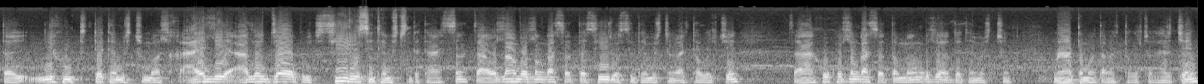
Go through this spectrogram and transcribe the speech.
одоо нэр хүндтэй тамирчин болох Али Алузов гэж Сир улсын тамирчинтай таарсан. За улаан болонгоос одоо Сир улсын тамирчин гар тоглож байна. За хөх хулангаас одоо Монголын одоо тамирчин наадам удагаар тоглож байгааг харж байна.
